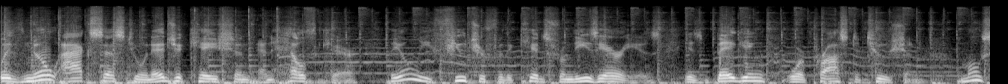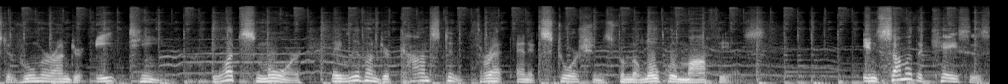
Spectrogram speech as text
With no access to an education and health care, the only future for the kids from these areas is begging or prostitution, most of whom are under 18. What's more, they live under constant threat and extortions from the local mafias. In some of the cases,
